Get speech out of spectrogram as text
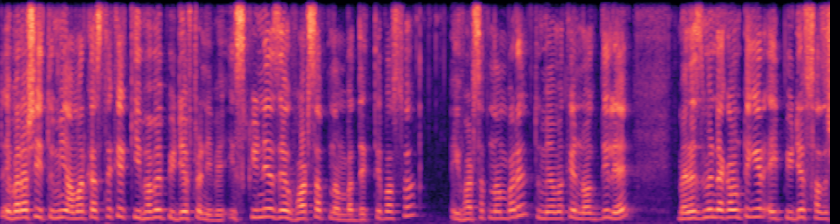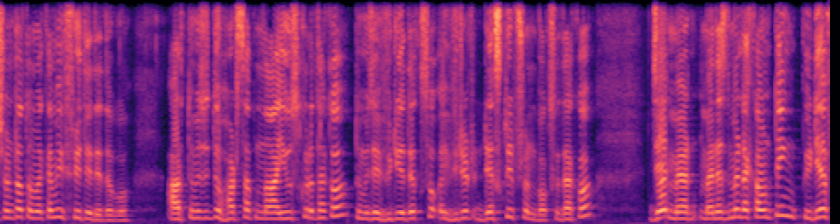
তো এবার আসি, তুমি আমার কাছ থেকে কীভাবে পিডিএফটা নিবে? স্ক্রিনে যে হোয়াটসঅ্যাপ নাম্বার দেখতে পাচ্ছ, এই হোয়াটসঅ্যাপ নাম্বারে তুমি আমাকে নক দিলে ম্যানেজমেন্ট অ্যাকাউন্টিংয়ের এই পিডিএফ সাজেশনটা তোমাকে আমি ফ্রিতে দিয়ে দেবো। আর তুমি যদি হোয়াটসঅ্যাপ না ইউজ করে থাকো, তুমি যে ভিডিও দেখছ, ওই ভিডিওটা ডেসক্রিপশন বক্সে দেখো। যে ম্যানেজমেন্ট অ্যাকাউন্টিং পিডিএফ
